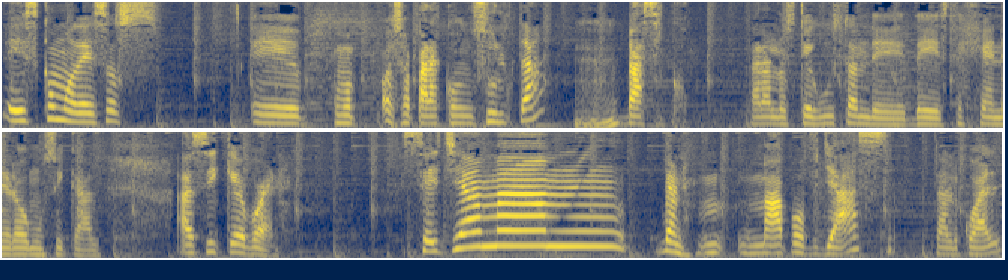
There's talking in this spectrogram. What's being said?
es como de esos, eh, como, o sea, para consulta básico, para los que gustan de, de este género musical. Así que bueno, se llama, mm, bueno, Map of Jazz, tal cual.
